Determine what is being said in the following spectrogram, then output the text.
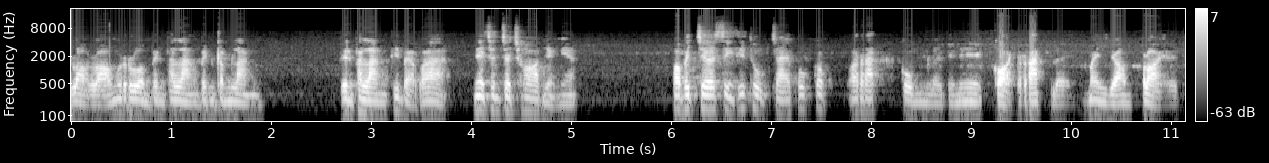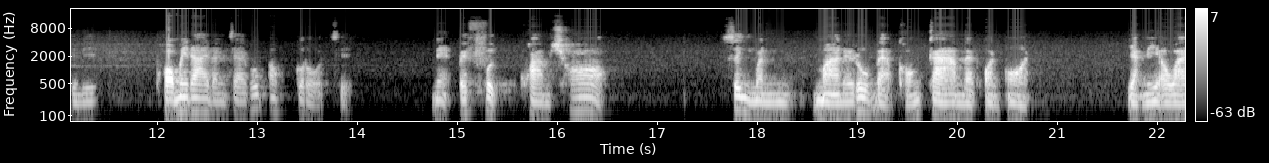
หล่อหลอมรวมเป็นพลังเป็นกำลัง เป็นพลังที่แบบว่า เนี่ยฉันจะชอบอย่างเนี้ยพอไปเจอสิ่งที่ถูกใจปุ๊บก็รัดกลุ่มเลยทีนี้กอดรัดเลย ไม่ยอมปล่อยเลยทีนี้ พอไม่ได้ดังใจปุ๊บเอาโกรธสิเนี่ยไปฝึกความชอบ ซึ่งมันมาในรูปแบบของกามแบบอ่อนๆ อย่างนี้เอาไว้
